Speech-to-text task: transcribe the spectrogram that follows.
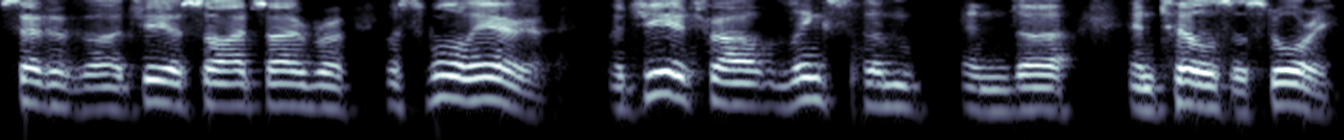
set of uh, geosites over a, a, small area. A geotrail links them and uh, and tells a story.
